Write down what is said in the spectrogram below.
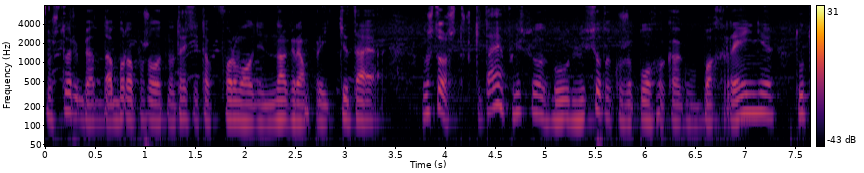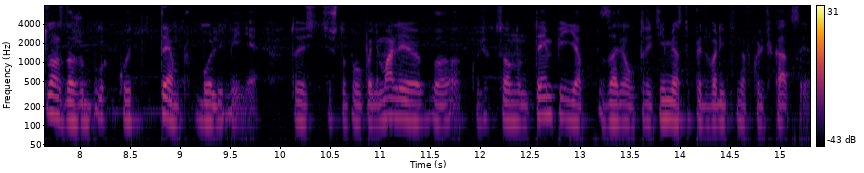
Ну что, ребят, добро пожаловать на третий этап Формулы-1 на Гран-при Китая. Ну что ж, в Китае, в принципе, у нас было не все так уже плохо, как в Бахрейне. Тут у нас даже был какой-то темп более-менее. То есть, чтобы вы понимали, в квалификационном темпе я занял третье место предварительно в квалификации.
